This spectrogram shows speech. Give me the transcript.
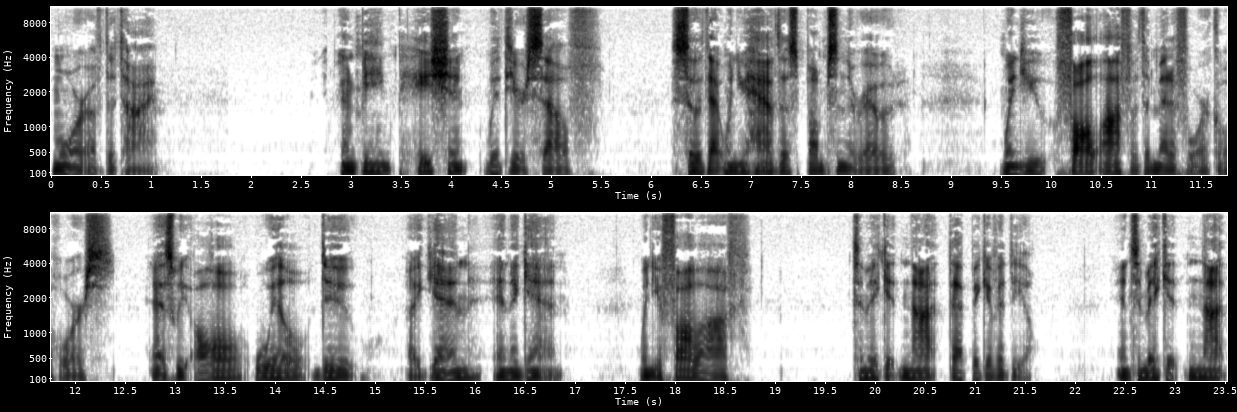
more of the time. And being patient with yourself so that when you have those bumps in the road, when you fall off of the metaphorical horse, as we all will do again and again, when you fall off, to make it not that big of a deal. And to make it not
